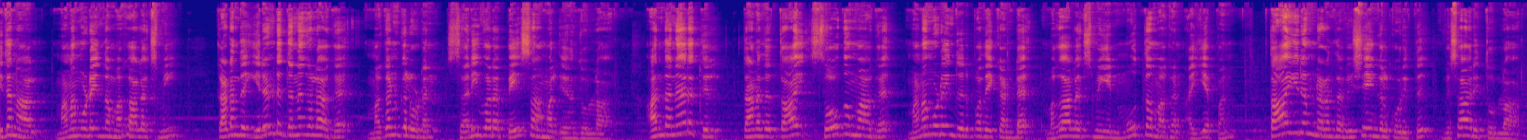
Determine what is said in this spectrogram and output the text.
இதனால் மனமுடைந்த மகாலட்சுமி கடந்த இரண்டு தினங்களாக மகன்களுடன் சரிவர பேசாமல் இருந்துள்ளார். அந்த நேரத்தில் தனது தாய் சோகமாக மனமுடைந்திருப்பதைக் கண்ட மகாலட்சுமியின் மூத்த மகன் ஐயப்பன் தாயிடம் நடந்த விஷயங்கள் குறித்து விசாரித்துள்ளார்.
